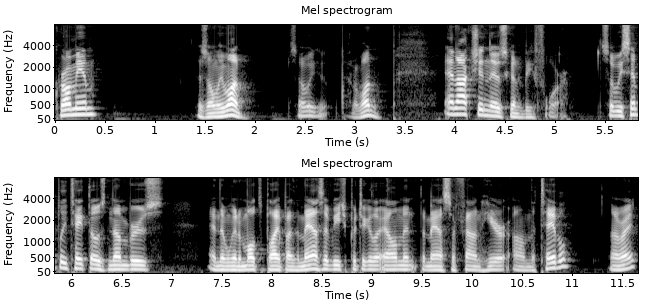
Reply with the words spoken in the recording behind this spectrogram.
Chromium, there's only one. So we got a 1. And oxygen, there's going to be 4. So we simply take those numbers and then we're going to multiply by the mass of each particular element. The mass are found here on the table. All right.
